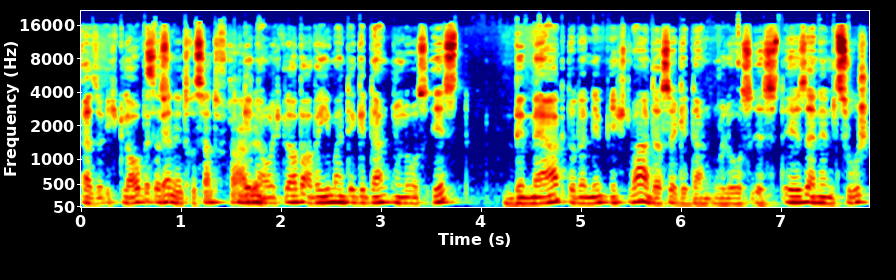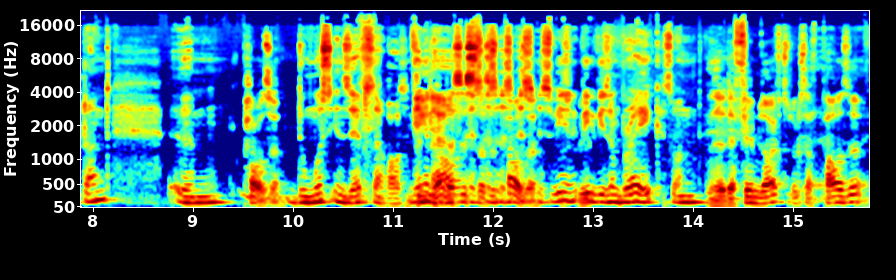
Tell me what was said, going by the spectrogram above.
Also ich glaube, das wäre eine interessante Frage. Genau, ich glaube aber jemand, der gedankenlos ist, bemerkt oder nimmt nicht wahr, dass er gedankenlos ist. Er ist in einem Zustand, ähm, Pause. Du musst ihn selbst daraus. Ja, genau, das ist, das ist, ist Pause. Es ist, wie, wie, wie, so ein Break. So ein, also der Film läuft, du drückst auf Pause,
